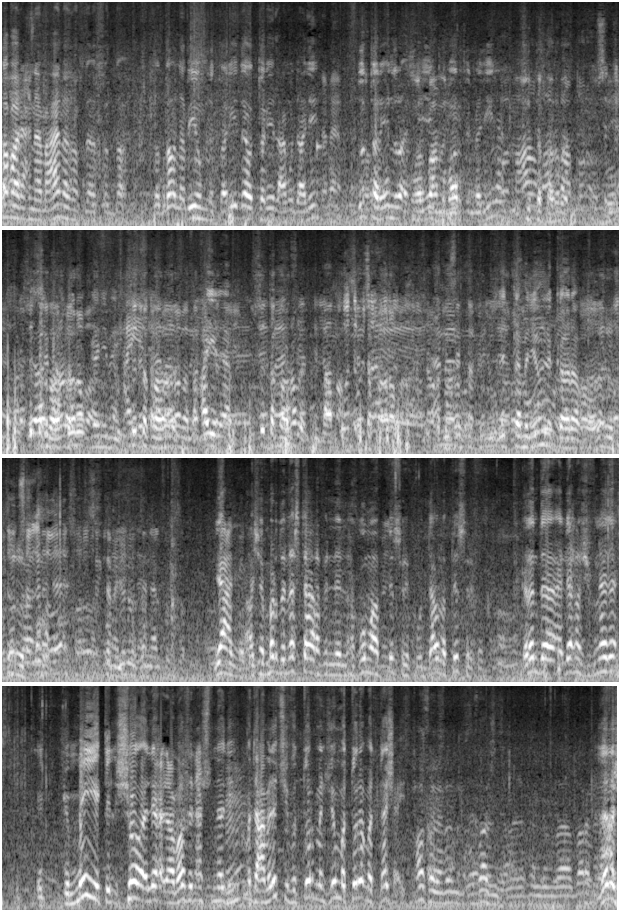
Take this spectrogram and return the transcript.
طبعا إحنا معانا صدقنا بيهم للطريق ده والطريق اللي عمود عليه. دول طريقين رئيسيين كبار في المدينة. ستة كهرباء. ستة كهرباء. ستة كهرباء. حي الأمن. ستة كهرباء. ستة كهرباء. 6 مليون للكهرباء. 6 مليون و 200000 بالظبط يعني عشان برضه الناس تعرف إن الحكومة بتصرف والدولة بتصرف. الكلام ده اللي إحنا شفناه ده كمية الشقق اللي إحنا العمارات اللي إحنا شفناها دي ما اتعملتش في الطور من يوم ما الطرق ما اتنشأت. حصل يا فندم. اللي أنا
